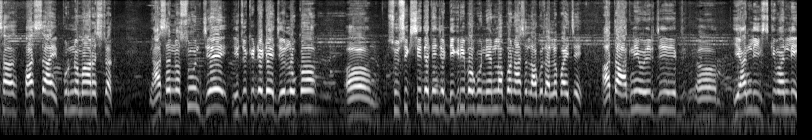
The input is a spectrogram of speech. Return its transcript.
सहा पाच सहा आहे पूर्ण महाराष्ट्रात. असं नसून जे एज्युकेटेड आहे जे लोक सुशिक्षित आहे त्यांची डिग्री बघून यांना पण असं लागू झालं पाहिजे. आता अग्निवीर जी एक ही आणली स्कीम आणली.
